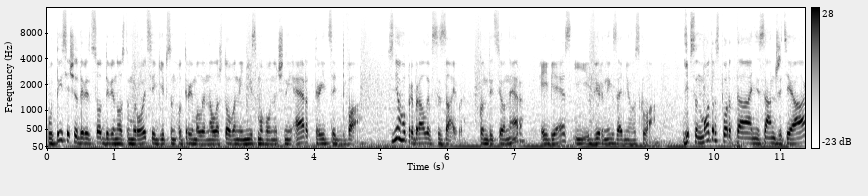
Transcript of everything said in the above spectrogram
У 1990 році Gibson отримали налаштований нісмогоночний R32. З нього прибрали все зайве: кондиціонер, ABS і двірник заднього скла. Gibson Motorsport та Nissan GTR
